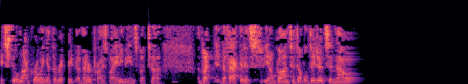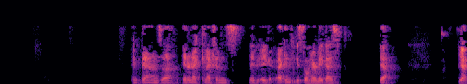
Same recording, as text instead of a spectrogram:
it's still not growing at the rate of enterprise by any means, but uh but the fact that it's gone to double digits and now I think Dan's uh, internet connection's maybe I can You can still hear me, guys? Yeah. Yeah.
